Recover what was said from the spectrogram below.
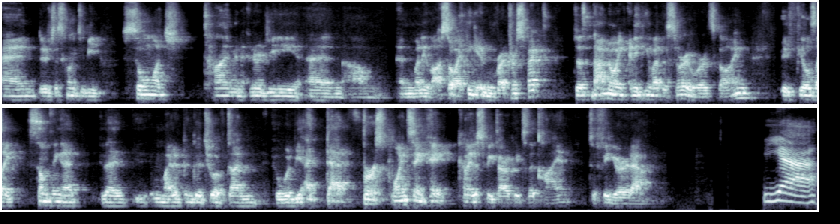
And there's just going to be so much time and energy and um, and money lost. So I think in retrospect, just not knowing anything about the story where it's going, it feels like something that that might have been good to have done. It would be at that first point saying, "Hey, can I just speak directly to the client to figure it out?" Yeah.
